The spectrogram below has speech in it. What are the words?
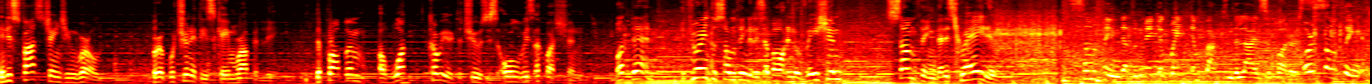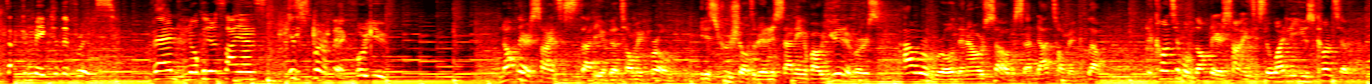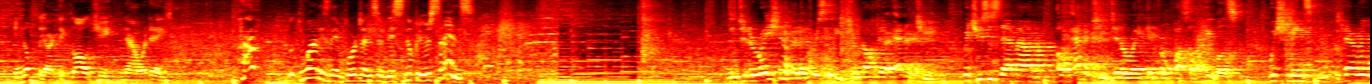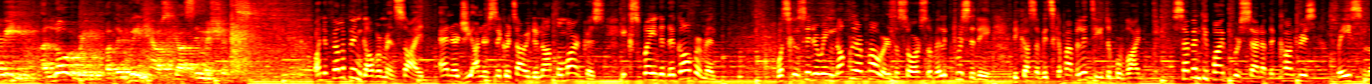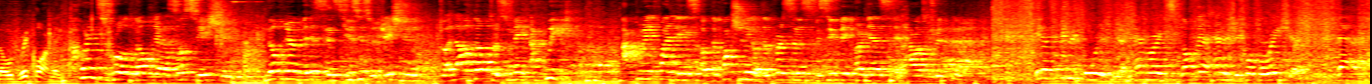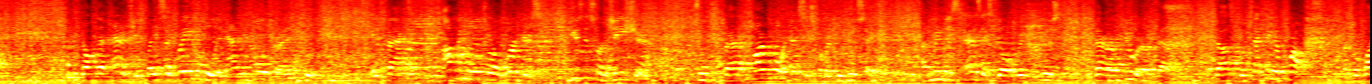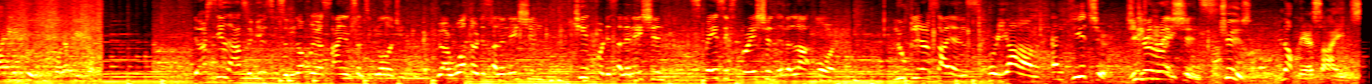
In this fast-changing world, where opportunities came rapidly, the problem of what career to choose is always a question. But then, if you're into something that is about innovation, something that is creative, Something that would make a great impact in the lives of others. or something that could make a difference. then nuclear science is perfect for you. Nuclear science is the study of the atomic world. It is crucial to the understanding of our universe, our world, and ourselves at the atomic level. The concept of nuclear science is the widely used concept in nuclear technology nowadays. Huh? But what is the importance of this nuclear science? The generation of electricity through nuclear energy reduces the amount of energy generated from fossil fuels, which means there will be a lowering of the greenhouse gas emissions. On the Philippine government side, Energy Undersecretary Donato Marcos explained that the government was considering nuclear power as a source of electricity because of its capability to provide 75% of the country's base load requirement. According to World Nuclear Association, nuclear medicines uses radiation to allow doctors to make a quick, accurate findings of the functioning of the person's specific organs Emirates Nuclear Energy Corporation that nuclear energy plays a great role in agriculture and food. In fact, agricultural workers use this radiation to prevent harmful insects from reproducing. And when these insects don't reproduce, there are fewer of them, thus protecting the crops and providing food for the people. Uses of nuclear science and technology. There are water desalination, heat for desalination, space exploration, and a lot more. Nuclear science For young and future generations, choose nuclear science.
